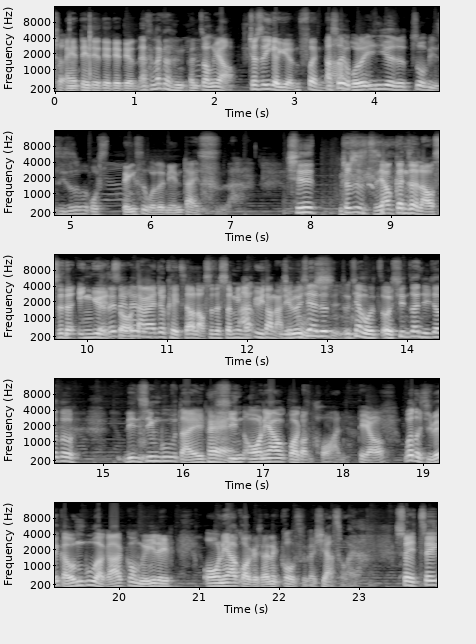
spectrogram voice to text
成。哎，对对对对对，那那个很很重要，就是一个缘分啊。所以我的音乐的作品其实我等于是我的年代史啊。其实。就是只要跟着老师的音乐走，对对对对，大概就可以知道老师的生命中遇到哪些你们现在就像我，我新专辑叫做《人生舞台新乌鸟歌剧团》，对哦，我就是要甲阮母啊，甲我讲的迄个乌鸟歌剧团的故事给写出来啊。所以这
